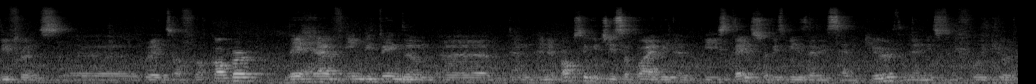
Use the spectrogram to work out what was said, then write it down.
different uh, grades of, of, copper. They have in between them uh, an, an, epoxy, which is applied in a B stage, so this means that it's semi-cured, and then needs to be fully cured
